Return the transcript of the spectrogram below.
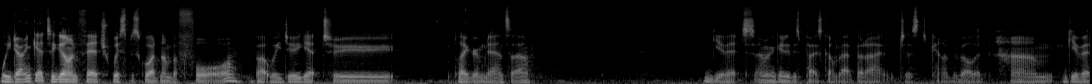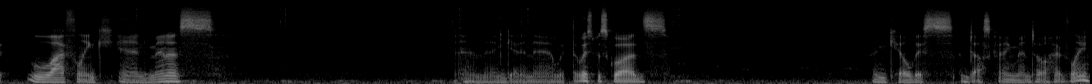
we don't get to go and fetch Whisper Squad number four, but we do get to play Grimdancer. Give it, I'm going to do this post combat, but I just cannot be bothered. Um, give it Lifelink and Menace and then get in there with the Whisper Squads and kill this Duskfang Mentor, hopefully.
